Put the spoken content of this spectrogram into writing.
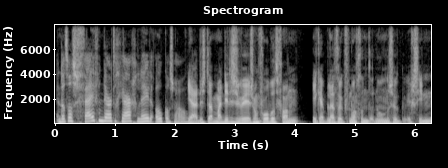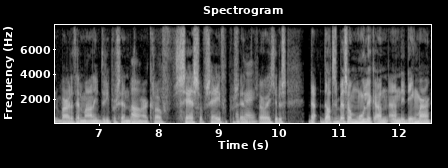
En dat was 35 jaar geleden ook al zo. Ja, dus dat, maar dit is weer zo'n voorbeeld van. Ik heb letterlijk vanochtend een onderzoek gezien waar het helemaal niet 3% was, Oh. maar ik geloof 6 of 7% Oké. of zo. Weet je. Dus da- dat is best wel moeilijk aan, aan dit ding. Maar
